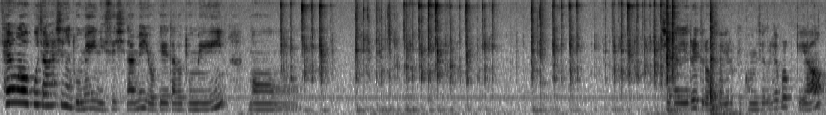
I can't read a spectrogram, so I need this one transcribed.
사용하고자 하시는 도메인 있으시다면 여기에다가 도메인 뭐 제가 예를 들어서 이렇게 검색을 해볼게요.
